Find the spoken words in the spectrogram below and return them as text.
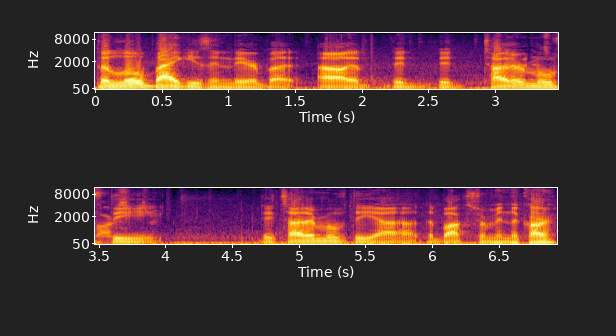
The low bag is in there, but uh, did did Tyler move box the? Did Tyler move the uh the box from in the car?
